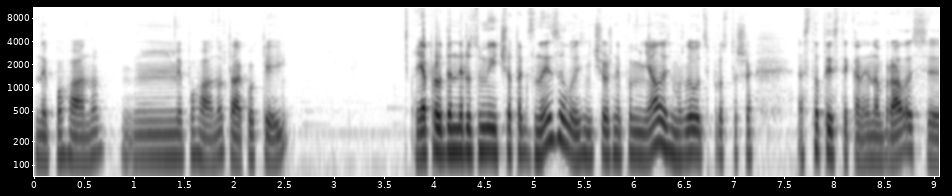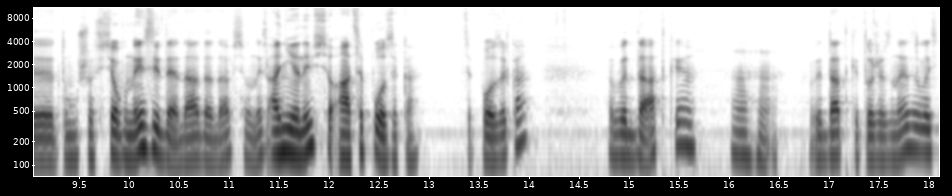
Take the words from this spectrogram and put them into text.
Непогано. Непогано, так, окей. Я, правда, не розумію, що так знизилось, нічого ж не помінялось. Можливо, це просто ще статистика не набралась, е, тому що все вниз іде, да, да, да, все вниз. А, ні, не все. А, це позика. Це позика. Видатки. Ага. Видатки теж знизились.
